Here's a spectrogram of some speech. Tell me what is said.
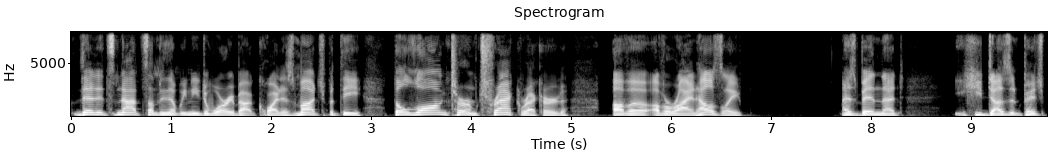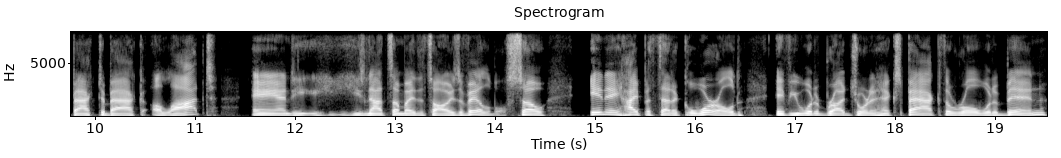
then it's not something that we need to worry about quite as much. But the the long term track record of a of a Ryan Helsley has been that he doesn't pitch back to back a lot, and he he's not somebody that's always available. So. In a hypothetical world, if you would have brought Jordan Hicks back, the role would have been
